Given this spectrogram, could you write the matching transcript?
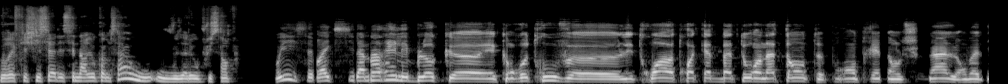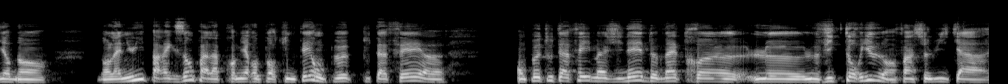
Vous réfléchissez à des scénarios comme ça ou, ou vous allez au plus simple? Oui, c'est vrai que si la marée les bloque euh, et qu'on retrouve euh, les trois, trois, quatre bateaux en attente pour entrer dans le chenal, on va dire dans dans la nuit, par exemple, à la première opportunité, on peut tout à fait, euh, on peut tout à fait imaginer de mettre le, victorieux, enfin celui qui a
